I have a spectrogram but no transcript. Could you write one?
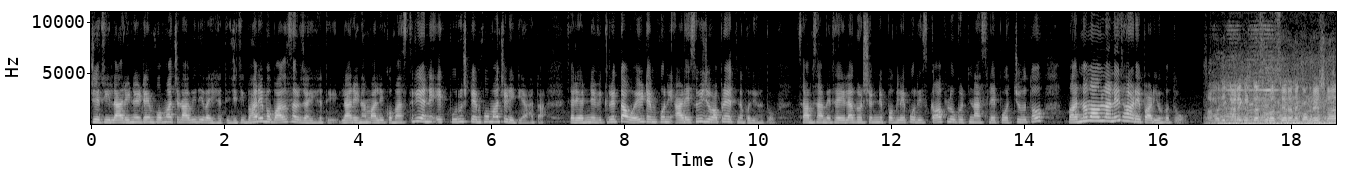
જેથી લારીને ટેમ્પોમાં ચડાવી દેવાઈ હતી, જેથી ભારે બબાલ સર્જાઈ હતી. લારીના માલિકોમાં સ્ત્રી અને એક પુરુષ ટેમ્પોમાં ચડી ગયા હતા. જ્યારે અન્ય વિક્રેતાઓએ ટેમ્પોની આડે સૂઈ જવા પ્રયત્ન કર્યો હતો. સામસામે થયેલા ઘર્ષણને પગલે પોલીસ કાફલો ઘટનાસ્થળે પહોંચ્યો હતો. બાદમાં મામલાને થાળે પાડ્યો હતો. સામાજિક કાર્યકર્તા સુરત શહેર અને કોંગ્રેસના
